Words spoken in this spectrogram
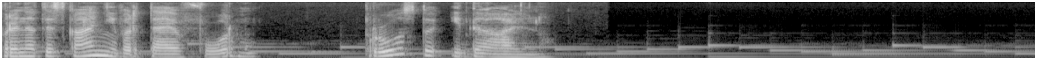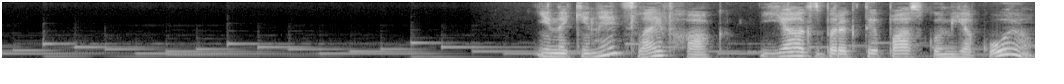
при натисканні вертає форму. Просто ідеально. І на кінець лайфхак. Як зберегти паску м'якою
